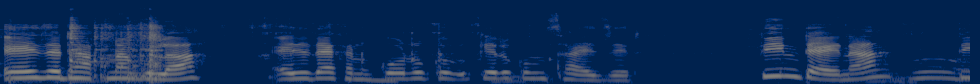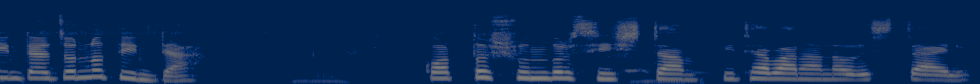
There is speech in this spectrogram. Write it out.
এই যে ঢাকনাগুলা এই যে দেখেন কোরকম- কীরকম সাইজের। তিনটাই না? তিনটার জন্য তিনটা। কত সুন্দর সিস্টেম পিঠা বানানোর স্টাইল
